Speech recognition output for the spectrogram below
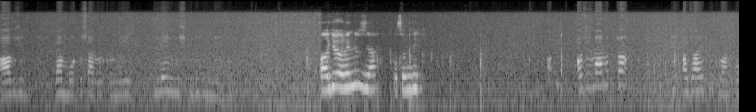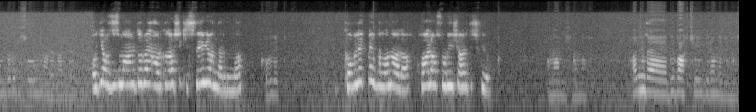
Abicim ben modlu server kurmayı biliyormuş gibi bilmiyorum. Agi öğreniriz ya. O sorun değil. Aziz Mahmut'ta bir acayiplik var. Onda da bir sorun var herhalde. Agi Aziz Mahmut'a ben arkadaşlık isteği gönderdim lan. Kabul ettim. Kabul etmedi lan hala. Hala soru işareti çıkıyor. Aman bir şey olmaz. Hadi be bir bahçeye giremediniz.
